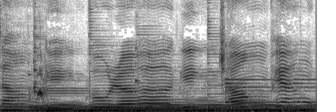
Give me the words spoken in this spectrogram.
像银不热映唱片。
